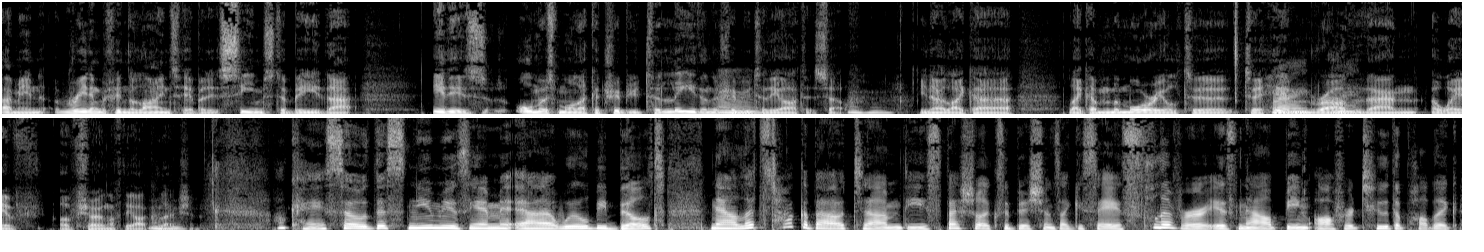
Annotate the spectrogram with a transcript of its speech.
I mean, reading between the lines here, but it seems to be that it is almost more like a tribute to Lee than a tribute mm. to the art itself. Mm-hmm. You know, like a like a memorial to to him Right, rather right. than a way of of showing off the art collection. Okay, so this new museum uh, will be built. Now, let's talk about um, the special exhibitions. Like you say, a sliver is now being offered to the public.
